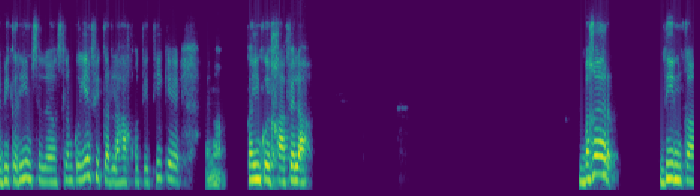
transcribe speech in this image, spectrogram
نبی کریم صلی اللہ علیہ وسلم کو یہ فکر لاحق ہوتی تھی کہ، ہے نا، کہیں کوئی قافلہ بغیر دین کا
